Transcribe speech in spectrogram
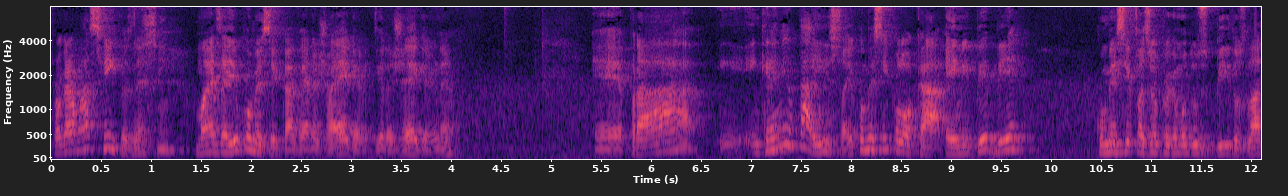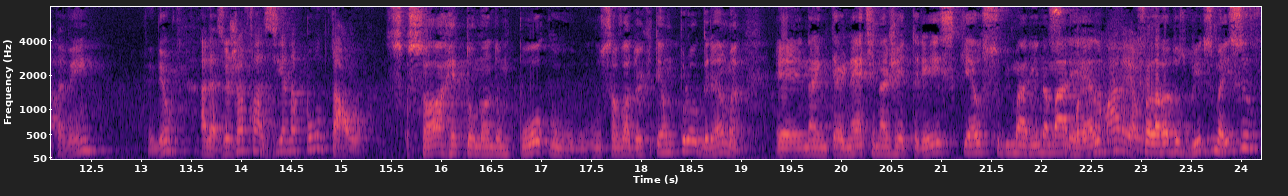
programar as fitas, né? Sim. Mas aí eu conversei com a Vera Jäger, Vera Jäger, né? é, para incrementar isso. Aí eu comecei a colocar MPB, comecei a fazer o programa dos Beatles lá também, entendeu? Aliás, eu já fazia na Pontal. Só retomando um pouco, o Salvador que tem um programa é, na internet, na G3, que é o Submarino Amarelo. Submarino Amarelo. Falava dos Beatles, mas isso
